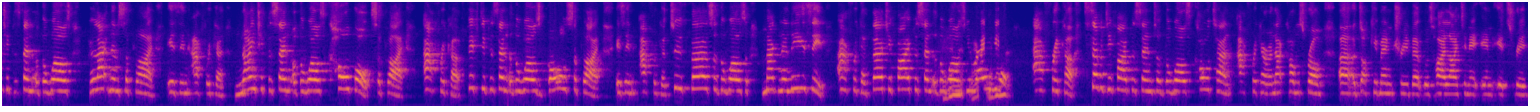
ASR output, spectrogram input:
90% of the world's platinum supply is in Africa. 90% of the world's cobalt supply Africa. 50% of the world's gold supply is in Africa. Two thirds of the world's manganese, Africa. 35% of the mm-hmm. world's uranium. Africa, 75% of the world's coltan, Africa, and that comes from uh, a documentary that was highlighting it in its re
